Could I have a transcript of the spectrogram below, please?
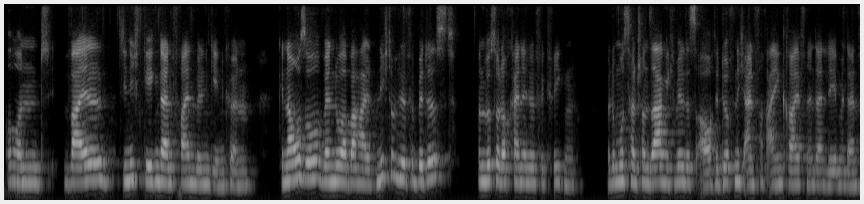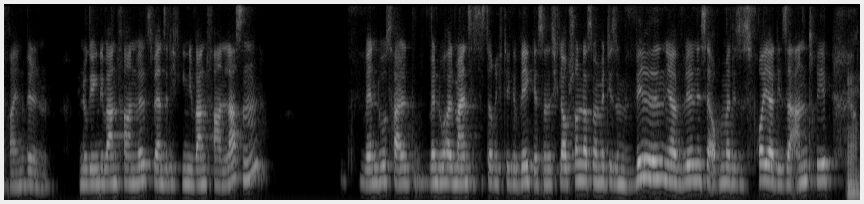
Und weil die nicht gegen deinen freien Willen gehen können. Genauso, wenn du aber halt nicht um Hilfe bittest, dann wirst du doch halt keine Hilfe kriegen. Weil du musst halt schon sagen, ich will das auch. Die dürfen nicht einfach eingreifen in dein Leben, in deinen freien Willen. Wenn du gegen die Wand fahren willst, werden sie dich gegen die Wand fahren lassen wenn du es halt, wenn du halt meinst, dass es der richtige Weg ist. Und ich glaube schon, dass man mit diesem Willen, ja, Willen ist ja auch immer dieses Feuer, dieser Antrieb. Ja.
